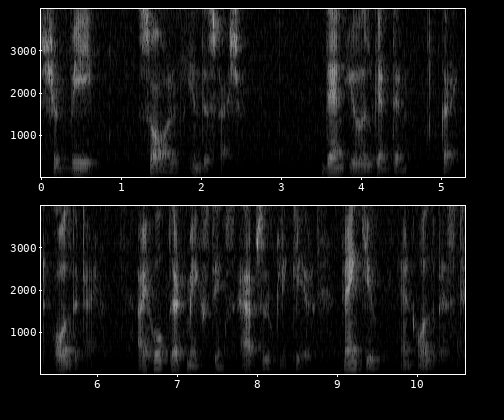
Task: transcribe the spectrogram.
should be solved in this fashion. Then you will get them correct all the time I hope that makes things absolutely clear. Thank you and all the best.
